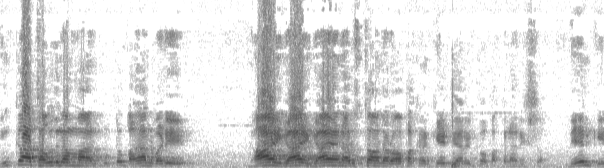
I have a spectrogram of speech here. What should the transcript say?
ఇంకా తగుదనమ్మా అనుకుంటూ బదాన్ని పడి గాయ గాయ గాయ అని అరుస్తా ఉన్నారు. ఓ పక్కన కేటీఆర్ ఇంకో పక్కన హరీష్ దేనికి?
